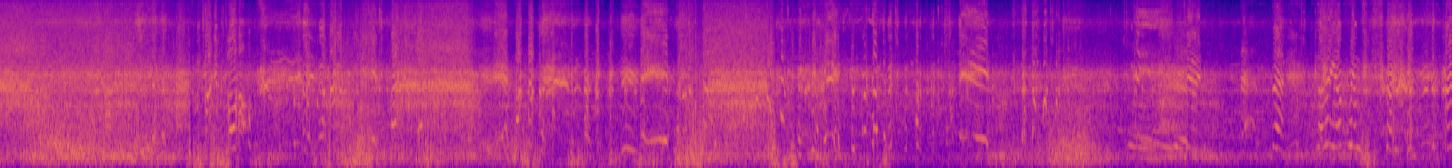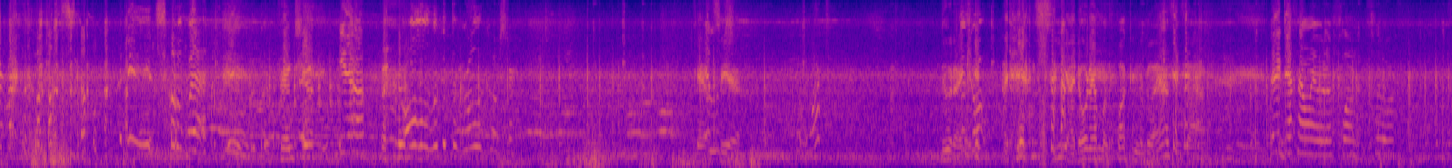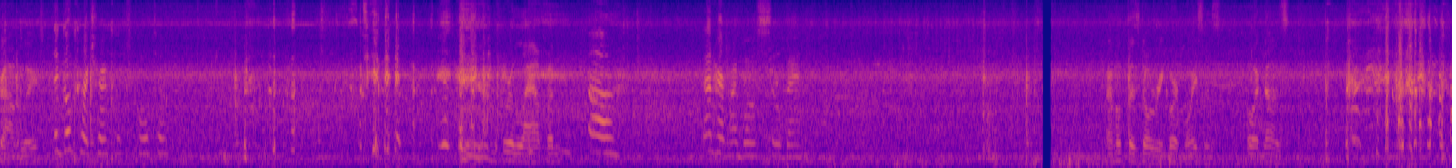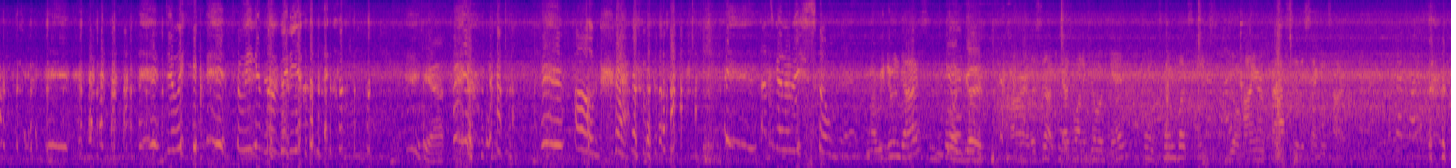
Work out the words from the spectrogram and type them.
Pinch you? Yeah. Oh, look at the roller coaster. Can't It see it. What? Dude, I can't, I can't see. I don't have my fucking glasses on. They definitely would have flown, flew off. Probably. The go-kart track looks cool too. We're laughing. Oh, that hurt my balls so bad. I hope this don't record voices. Oh, it does. Did we, did we get the video? Yeah. Oh crap. That's gonna be so bad. Are we doing, guys? Oh, good. Alright, listen up. You guys want to go again? Only 10 bucks each. Go higher and faster the second time.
